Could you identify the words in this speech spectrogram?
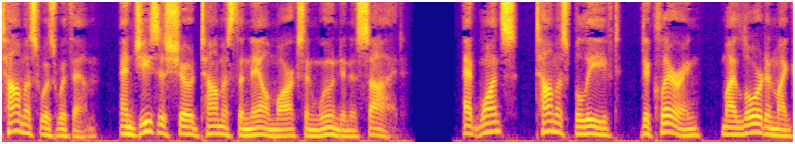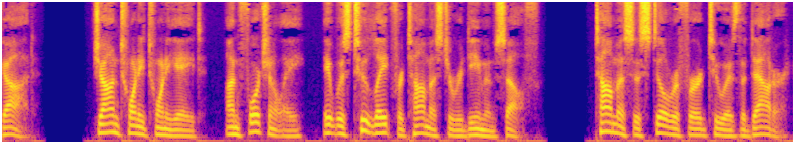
Thomas was with them, and Jesus showed Thomas the nail marks and wound in his side. At once, Thomas believed, declaring, My Lord and my God. John 20:28. Unfortunately, it was too late for Thomas to redeem himself. Thomas is still referred to as the doubter,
